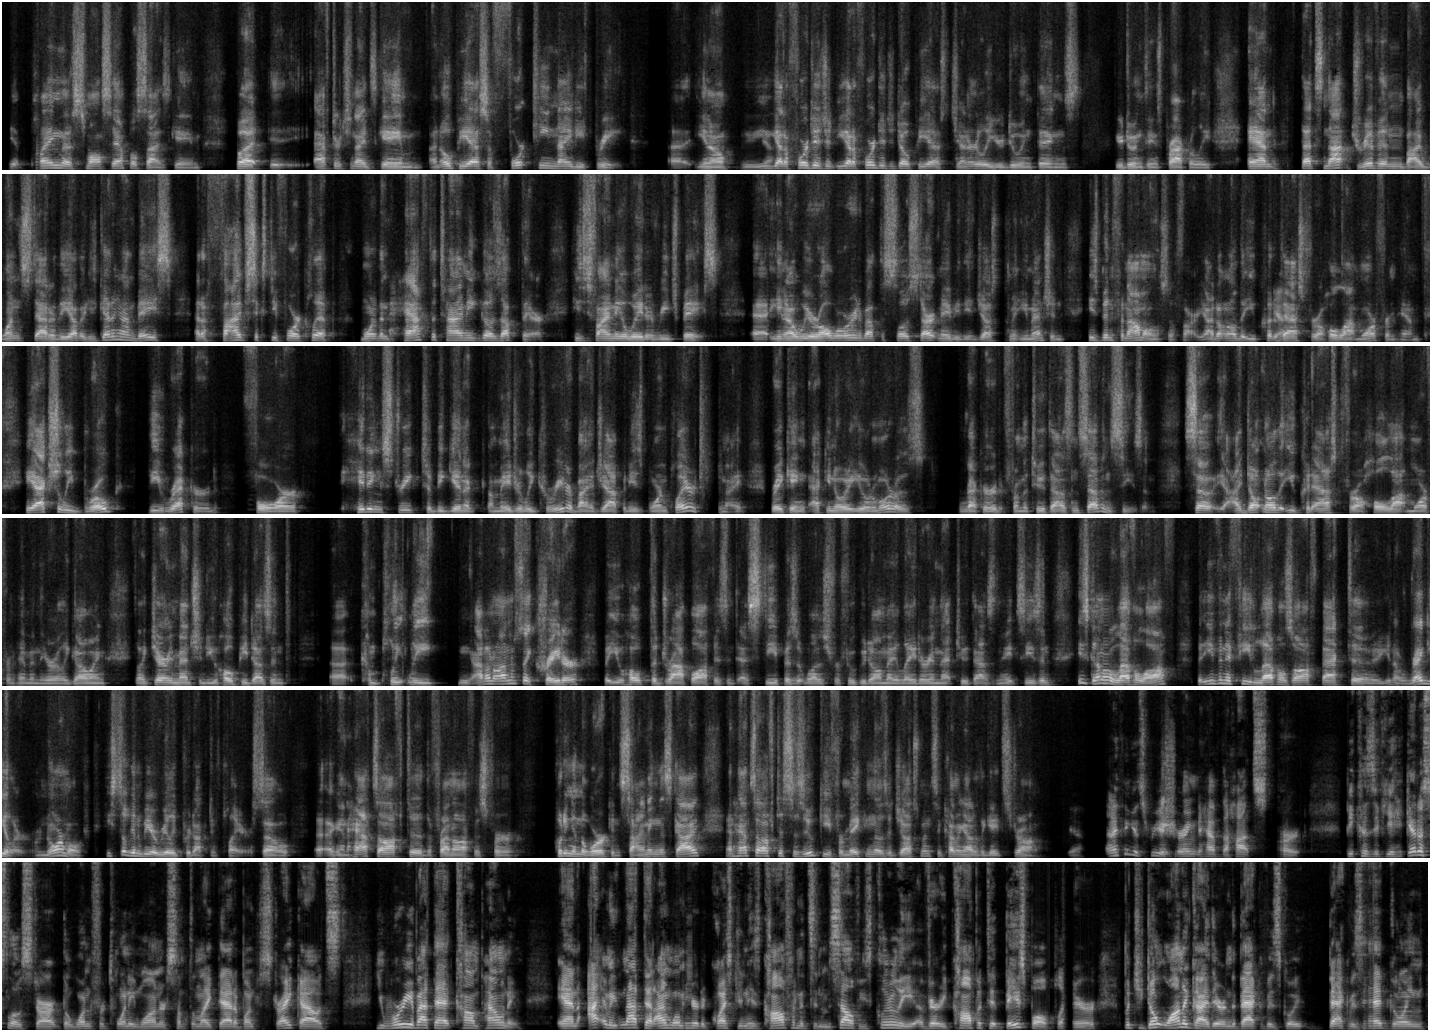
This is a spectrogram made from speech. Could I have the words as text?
Yeah, playing the small sample size game, but eh, after tonight's game, an OPS of 1493. Uh, you know, you yeah. got a four digit, you got a four digit OPS. Generally, you're doing things you're doing things properly. And that's not driven by one stat or the other. He's getting on base at a 564 clip. More than half the time he goes up there, he's finding a way to reach base. Uh, you know, we were all worried about the slow start, maybe the adjustment you mentioned. He's been phenomenal so far. I don't know that you could have yeah. asked for a whole lot more from him. He actually broke the record for hitting streak to begin a, a major league career by a Japanese born player tonight, breaking Akinori Iwamura's record from the 2007 season. So I don't know that you could ask for a whole lot more from him in the early going. Like Jeremy mentioned, you hope he doesn't uh, completely. I don't know. I don't say crater, but you hope the drop off isn't as steep as it was for Fukudome later in that 2008 season. He's going to level off, but even if he levels off back to you know regular or normal, he's still going to be a really productive player. So again, hats off to the front office for putting in the work and signing this guy, and hats off to Suzuki for making those adjustments and coming out of the gate strong. Yeah, and I think it's reassuring to have the hot start because if you get a slow start, the one for 21 or something like that, a bunch of strikeouts, you worry about that compounding. And I, I, mean, not that I'm one here to question his confidence in himself. He's clearly a very competent baseball player, but you don't want a guy there in the back of his go- back of his head going,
